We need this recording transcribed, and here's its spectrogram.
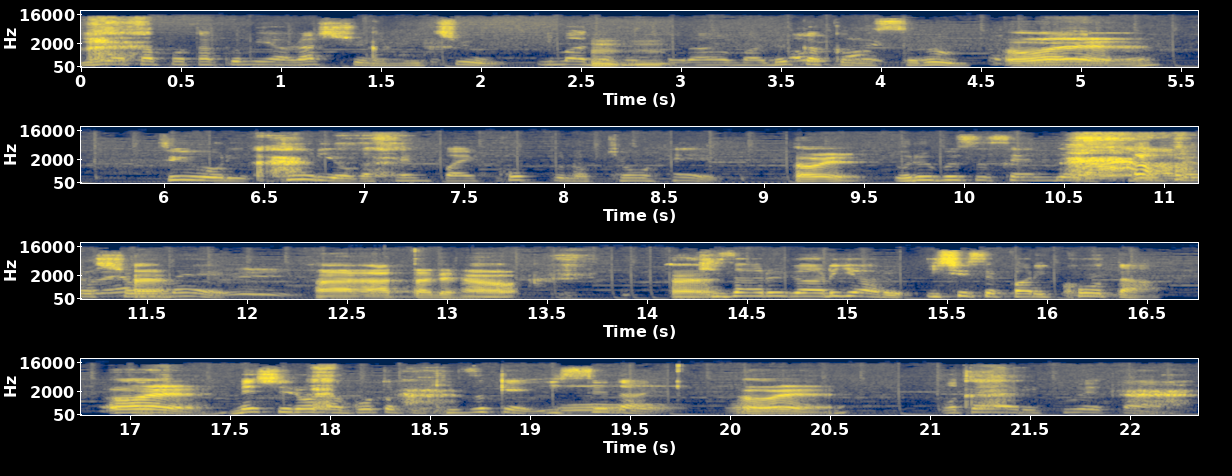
今サポ匠はラッシュに夢中。今でもトラウマ、ルカクのスルー。おい。トゥーリトゥーリオが先輩、コップの強兵。おい。ウルブス戦では成長証明。あー、あったね。うんキザルがリアル、石瀬パリコータ。おい。メシロなごとく気づけ、一世代。おい。お便り増えた。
